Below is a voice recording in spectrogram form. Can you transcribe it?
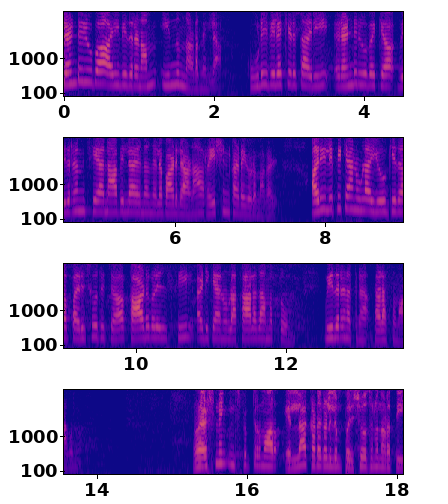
രണ്ട് രൂപ അരി വിതരണം ഇന്നും നടന്നില്ല. കൂടി വിലക്കെടുത്ത അരി രണ്ട് രൂപയ്ക്ക് വിതരണം ചെയ്യാനാവില്ല എന്ന നിലപാടിലാണ് റേഷൻ കടയുടമകൾ. അരി ലഭിക്കാനുള്ള യോഗ്യത പരിശോധിച്ച് കാർഡുകളിൽ സീൽ അടിക്കാനുള്ള കാലതാമസവും വിതരണത്തിന് തടസ്സമാകുന്നു. റേഷനിംഗ് ഇൻസ്പെക്ടർമാർ എല്ലാ കടകളിലും പരിശോധന നടത്തി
